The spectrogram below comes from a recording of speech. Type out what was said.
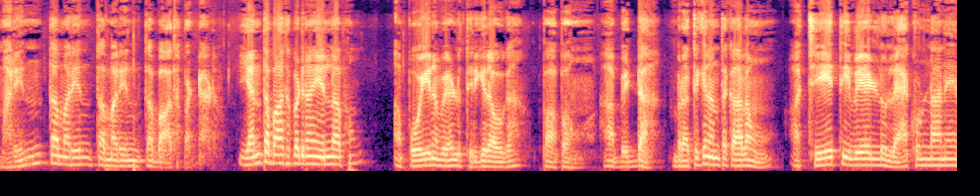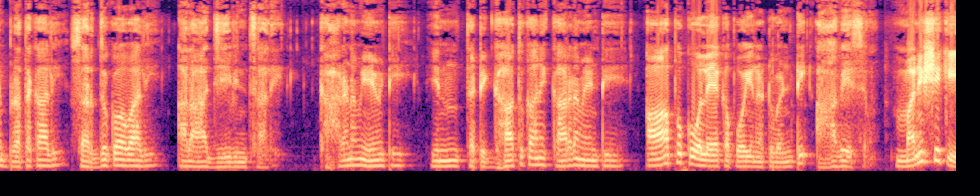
మరింత మరింత మరింత బాధపడ్డాడు. ఎంత బాధపడినా ఏం లాభం? ఆ పోయిన వేళ్ళు తిరిగి రావుగా పాపం ఆ బిడ్డ బ్రతికినంతకాలం ఆ చేతి వేళ్ళు లేకుండానే బ్రతకాలి సర్దుకోవాలి అలా జీవించాలి. కారణం ఏమిటి? ఇంతటి ఘాతుకానికి కారణం ఆపుకోలేకపోయినటువంటి ఆవేశం. మనిషికి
